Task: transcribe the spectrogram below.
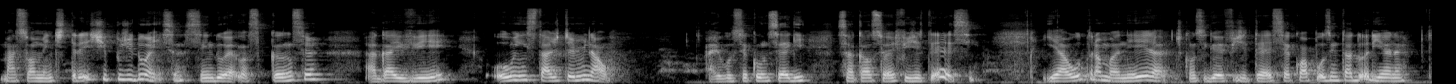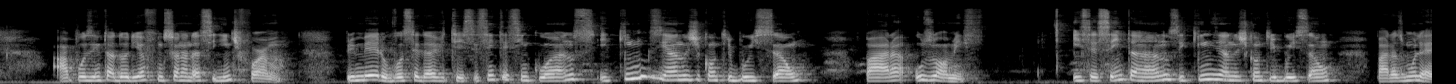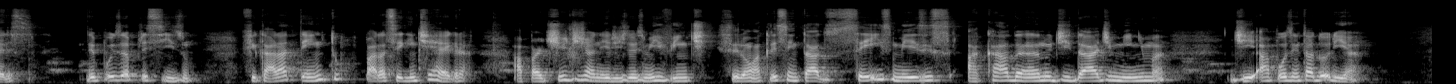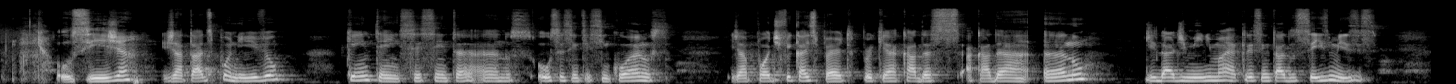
Mas somente três tipos de doença, sendo elas câncer, HIV ou em estágio terminal. Aí você consegue sacar o seu FGTS. E a outra maneira de conseguir o FGTS é com a aposentadoria, né? A aposentadoria funciona da seguinte forma: primeiro, você deve ter 65 anos e 15 anos de contribuição para os homens e 60 anos e 15 anos de contribuição para as mulheres. Depois é preciso ficar atento para a seguinte regra: A partir de janeiro de 2020, serão acrescentados seis meses a cada ano de idade mínima de aposentadoria. Ou seja, já está disponível. Quem tem 60 anos ou 65 anos já pode ficar esperto, porque a cada, a cada ano de idade mínima é acrescentado seis meses.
